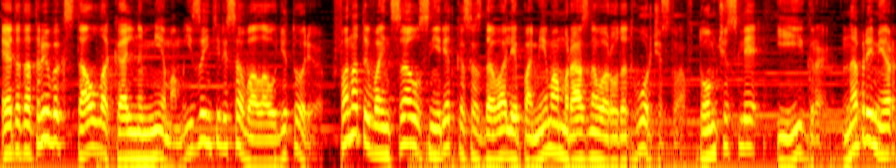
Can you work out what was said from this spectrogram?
Этот отрывок стал локальным мемом и заинтересовал аудиторию. Фанаты Вайнсаус нередко создавали по мемам разного рода творчества, в том числе и игры. Например,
